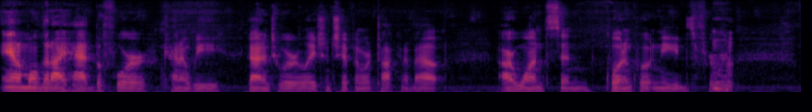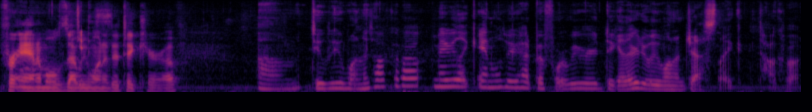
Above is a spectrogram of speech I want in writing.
animal that I had before kind of we got into a relationship and we're talking about our wants and quote unquote needs for Mhm. for animals that we wanted to take care of. um, do we want to talk about maybe like animals we had before we were together? Do we want to just like talk about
